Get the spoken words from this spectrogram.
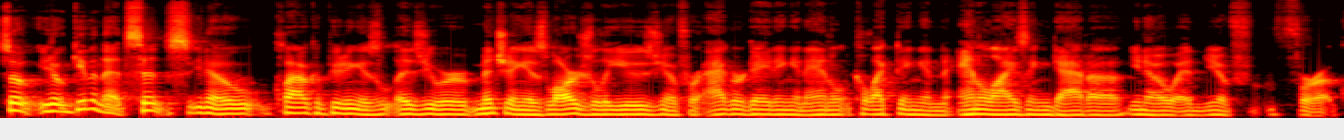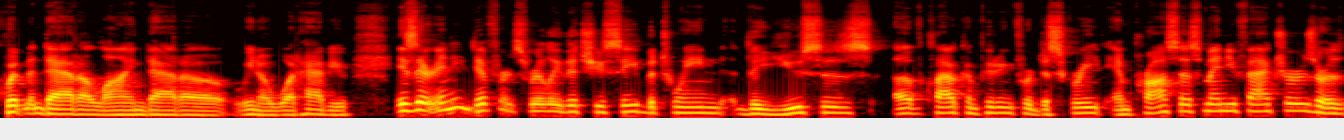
So, you know, given that since, you know, cloud computing is, as you were mentioning, is largely used, you know, for aggregating and anal- collecting and analyzing data, you know, and, you know, f- for equipment data, line data, you know, what have you. Is there any difference really that you see between the uses of cloud computing for discrete and process manufacturers, or,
